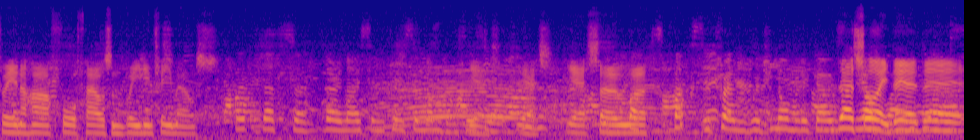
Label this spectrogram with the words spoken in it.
three and a half, four thousand breeding females. That's a very nice increase in numbers, isn't Yes, it? yes, yes. So. Uh, Bucks, bucks the trend which normally goes That's the right. They're they're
